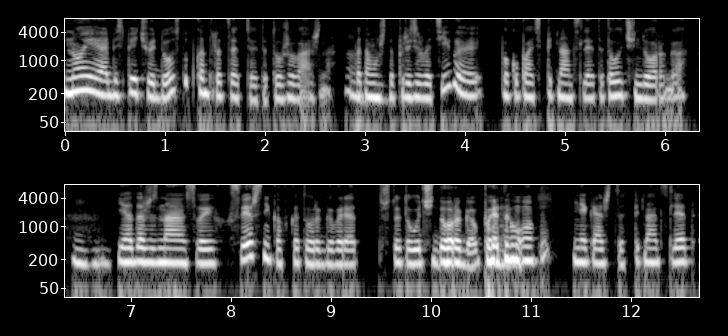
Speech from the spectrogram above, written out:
но и обеспечивать доступ к контрацепции это тоже важно, mm-hmm. потому что презервативы покупать в 15 лет это очень дорого. Mm-hmm. Я даже знаю своих сверстников, которые говорят, что это очень дорого, поэтому мне кажется, в 15 лет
